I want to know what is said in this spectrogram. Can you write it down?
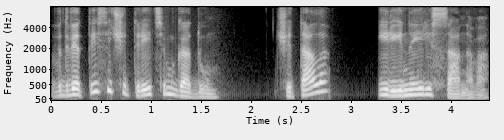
в 2003 году. Читала Ирина Ирисанова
